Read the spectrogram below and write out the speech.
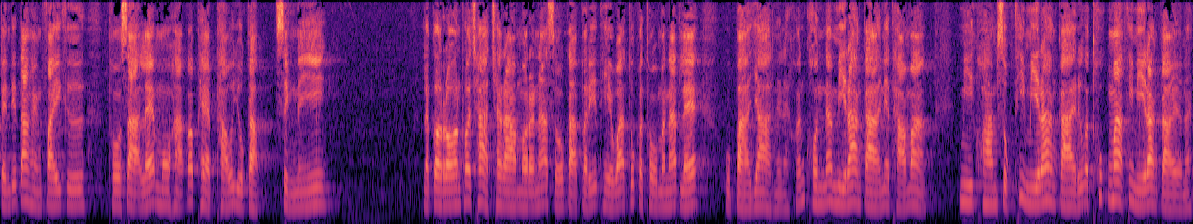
เป็นที่ตั้งแห่งไฟคือโทสะและโมหะก็แผดเผาอยู่กับสิ่งนี้ แล้วก็ร้อนเพราะชาติชรามรณะโสกะปริเทวะทุกขโทมนัสและ อุปาญาตเนี่ยนะคนคนนะมีร่างกายเนี่ยถามว่ามีความสุขที่มีร่างกายหรือว่าทุกข์มากที่มีร่างกายนะ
